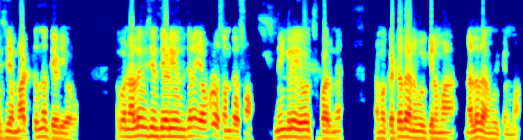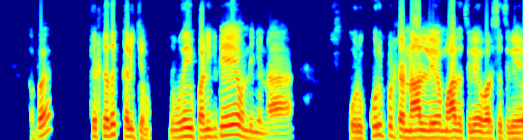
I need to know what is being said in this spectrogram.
விஷயம் மட்டும்தான் தேடி வரும். அப்போ நல்ல விஷயம் தேடி வந்துச்சுன்னா எவ்வளோ சந்தோஷம். நீங்களே யோசிச்சு பாருங்கள் நம்ம கெட்டதை அனுபவிக்கணுமா? நல்லதை அனுபவிக்கணுமா? அப்போ கெட்டதை கழிக்கணும். உதவி பண்ணிக்கிட்டே வந்தீங்கன்னா, ஒரு குறிப்பிட்ட நாள்லயோ, மாதத்திலேயோ வருஷத்திலயோ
